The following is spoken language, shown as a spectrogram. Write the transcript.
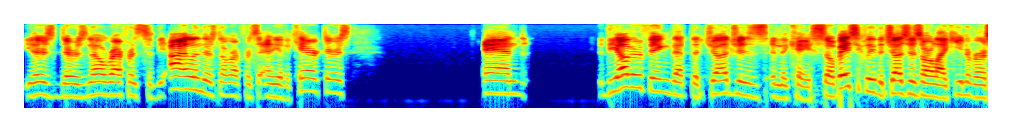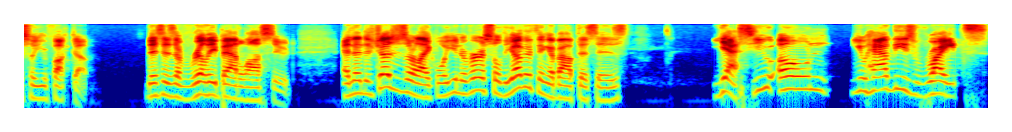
there's there's no reference to the island, there's no reference to any of the characters. And the other thing that the judges in the case, so basically the judges are like Universal, you fucked up. This is a really bad lawsuit. And then the judges are like, well, Universal, the other thing about this is yes, you own you have these rights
